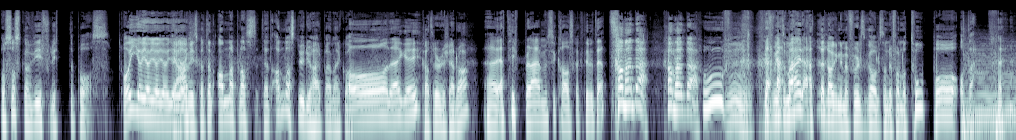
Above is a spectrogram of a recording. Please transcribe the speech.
Og så skal vi flytte på oss. Oi, oi, oi, oi. Ja. Vi skal til en annen plass, til et annet studio her på NRK. Åh, det er gøy. Hva tror du skjer da? Eh, Jeg tipper det er musikalsk aktivitet. Kan hende! Kan hende! Mm. Du får vite mer etter Dagny med Fool's Gold, som du får nå to på åtte.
